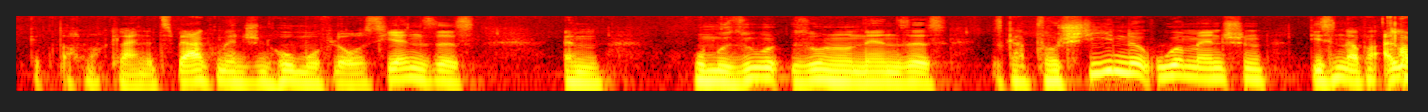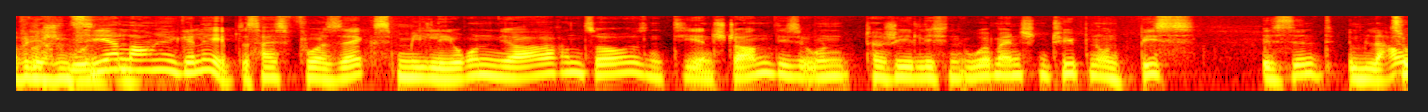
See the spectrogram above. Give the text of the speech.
Es gibt auch noch kleine Zwergmenschen, Homo floresiensis. Ähm, Homo sononensis. Es gab verschiedene Urmenschen, die sind aber alle Aber die haben sehr lange gelebt. Das heißt, vor sechs Millionen Jahren so sind die entstanden, diese unterschiedlichen Urmenschentypen. Und bis es sind im Laufe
